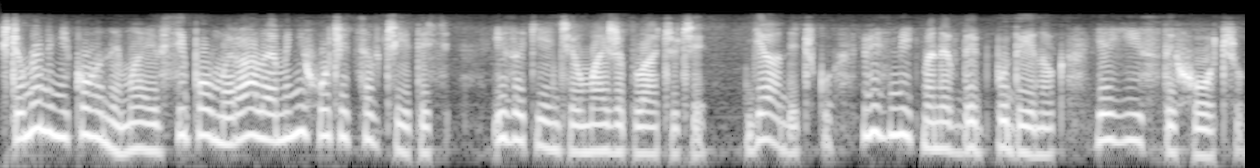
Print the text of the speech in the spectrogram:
що в мене нікого немає, всі повмирали, а мені хочеться вчитись, і закінчив, майже плачучи. Дядечку, візьміть мене в дитбудинок, я їсти хочу.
